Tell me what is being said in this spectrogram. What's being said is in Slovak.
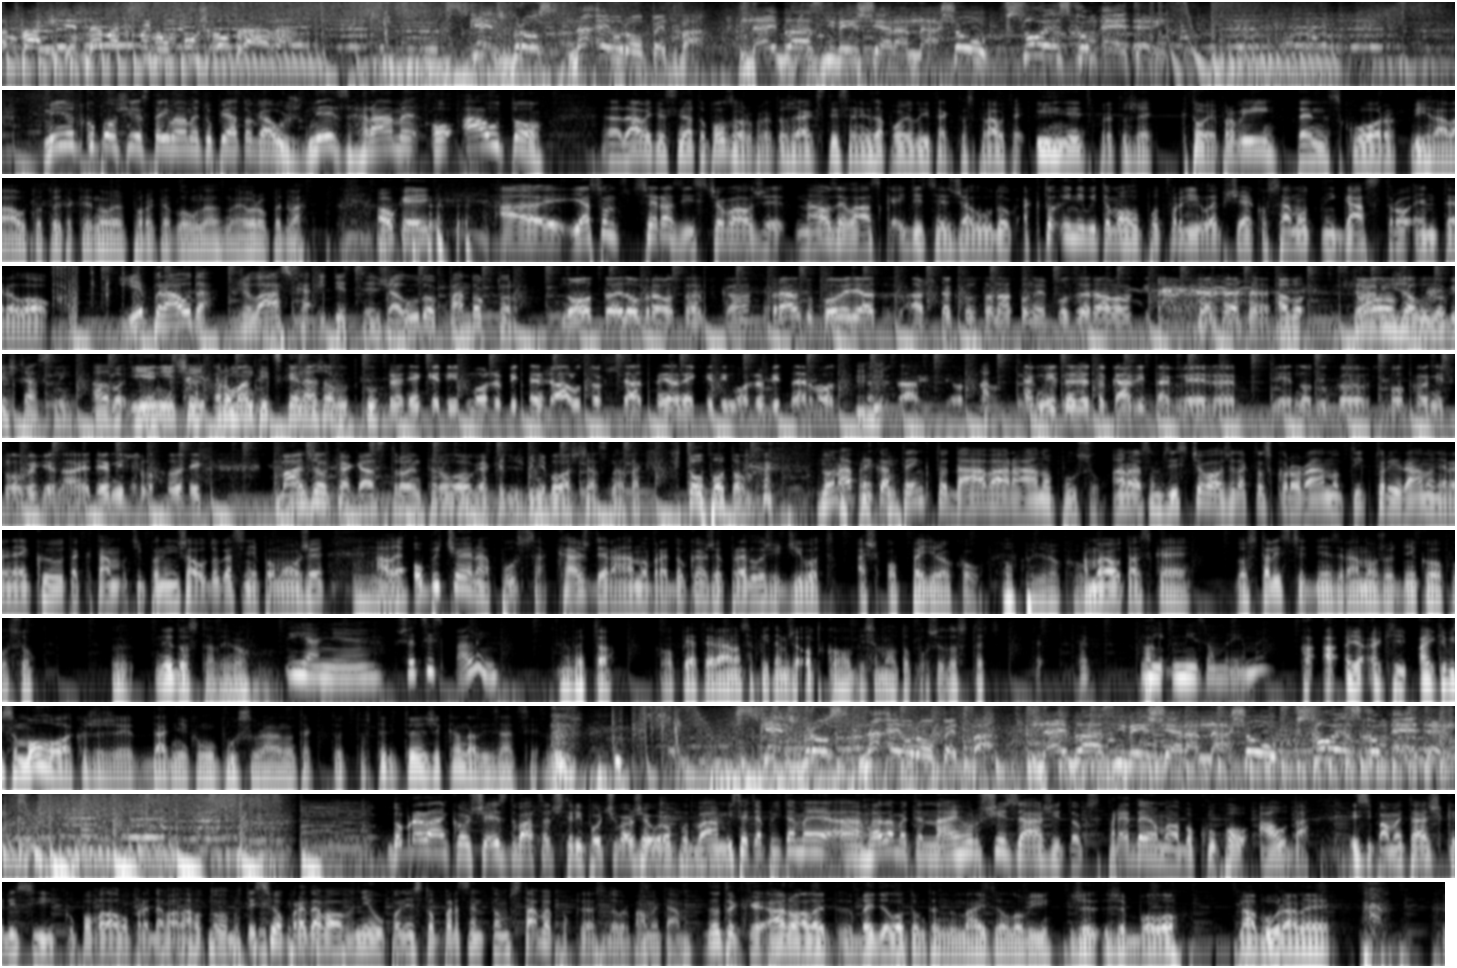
Európa 2 ide na maximum už od rána. Sketch Bros. na Európe 2. Najbláznivejšia ranná show v slovenskom éteri. Minútku po 6. máme tu piatok a už dnes hráme o auto. Dávajte si na to pozor, pretože ak ste sa nezapojili, tak to spravte i hneď, pretože kto je prvý, ten skôr vyhráva auto. To je také nové porekadlo u nás na Európe 2. OK. A ja som včera zisťoval, že naozaj láska ide cez žalúdok a kto iný by to mohol potvrdiť lepšie ako samotný gastroenterológ. Je pravda, že láska ide cez žalúdok, pán doktor? No, to je dobrá otázka. Pravdu povediať, až tak som sa na to nepozeral. ale- Alebo zdravý No. žalúdok je šťastný. Alebo je niečo romantické na žalúdku? že niekedy môže byť ten žalúdok šťastný a niekedy môže byť nervózny, mm-hmm. takže závisí od toho. Tak myslím, že to každý tak vie, že jednoducho spokojný človek je najedený človek. Manželka gastroenterológa, keď už by nebola šťastná, tak kto potom? No napríklad ten, kto dáva ráno pusu. Áno, ja som zisťoval, že takto skoro ráno, tí, ktorí ráno neraňajkujú, tak tam ti plný žalúdok asi nepomôže. Mm-hmm. Ale obyčajná pusa každé ráno vraj dokáže predlžiť život až o 5 rokov. O 5 rokov. A moja otázka je, dostali ste dnes ráno už od niekoho pusu? Nedostali, no. Ja nie. Všetci spali. No to. O 5 ráno sa pýtam, že od koho by som mal to pusu dostať. Tak my, my zomrieme? A, a, a ja- aj, ke- aj keby som mohol akože, že dať niekomu pusu ráno, tak to, to vtedy to je, že kanalizácia. Vieš? Sketch Bros. na Európe 2. Najbláznivejšia ranná show v slovenskom éteri. Dobré ránko, 6.24, počúvaš Európu 2. My sa ťa pýtame a hľadáme ten najhorší zážitok s predajom alebo kúpou auta. Ty si pamätáš, kedy si kupoval alebo predával auto? Lebo ty si ho predával v nie úplne 100% stave, pokiaľ sa dobre pamätám. No tak áno, ale vedel o tom ten majiteľ nový, že, že bolo nabúrané.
